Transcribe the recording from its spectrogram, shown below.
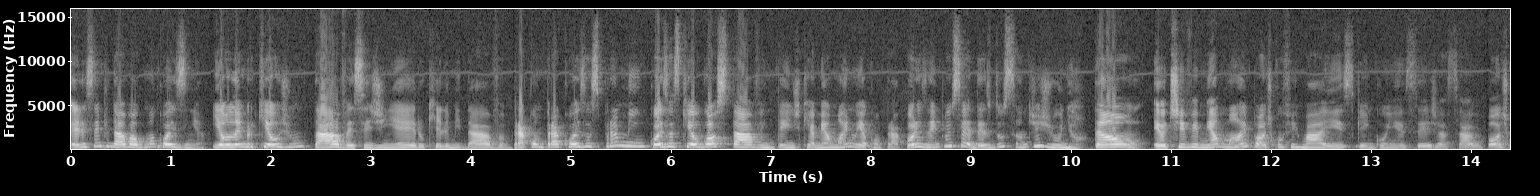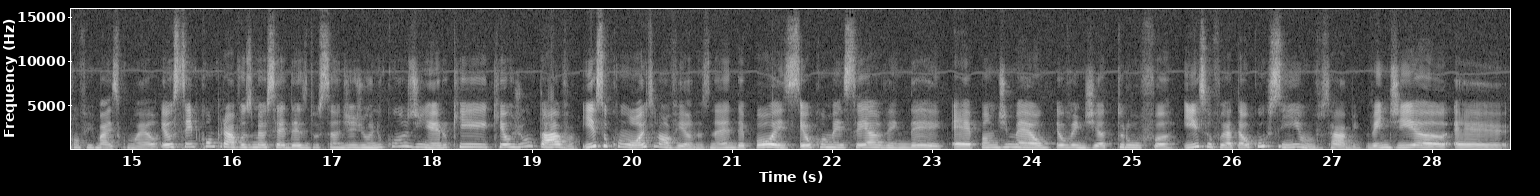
Ele sempre dava alguma coisinha. E eu lembro que eu juntava esse dinheiro que ele me dava para comprar coisas para mim, coisas que eu gostava, entende? Que a minha mãe não ia comprar. Por exemplo, os CDs do Sandy Júnior. Então, eu tive. Minha mãe pode confirmar isso, quem conhecer já sabe. Pode pode confirmar isso com ela. Eu sempre comprava os meus CDs do Sandy Júnior com o dinheiro que, que eu juntava. Isso com 8, 9 anos, né? Depois eu comecei a vender é, pão de mel, eu vendia trufa. Isso eu fui até o cursinho, sabe? Vendia é,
